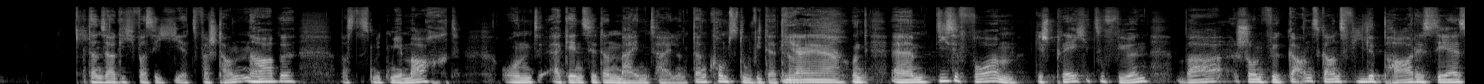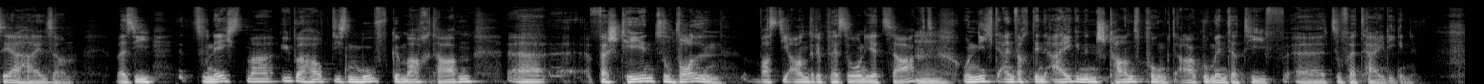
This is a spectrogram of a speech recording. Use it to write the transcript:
dann sage ich, was ich jetzt verstanden habe, was das mit mir macht und ergänze dann meinen Teil. Und dann kommst du wieder dran. Ja, ja. Und ähm, diese Form, Gespräche zu führen, war schon für ganz, ganz viele Paare sehr, sehr heilsam. Weil sie zunächst mal überhaupt diesen Move gemacht haben, äh, verstehen zu wollen, was die andere Person jetzt sagt mhm. und nicht einfach den eigenen Standpunkt argumentativ äh, zu verteidigen.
